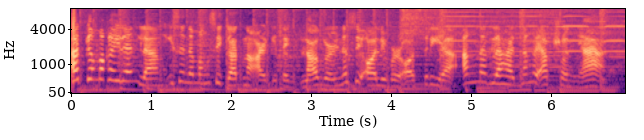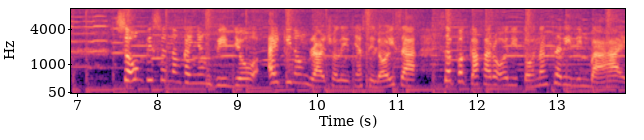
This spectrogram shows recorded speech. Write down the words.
At kamakailan lang, isa namang sikat na architect vlogger na si Oliver Austria ang naglahad ng reaksyon niya. Sa umpisa ng kanyang video ay kinongratulate niya si Loisa sa pagkakaroon nito ng sariling bahay.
